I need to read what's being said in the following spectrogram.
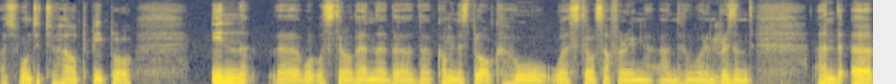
I just wanted to help people in uh, what was still then the, the, the communist bloc who were still suffering and who were imprisoned. And uh,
